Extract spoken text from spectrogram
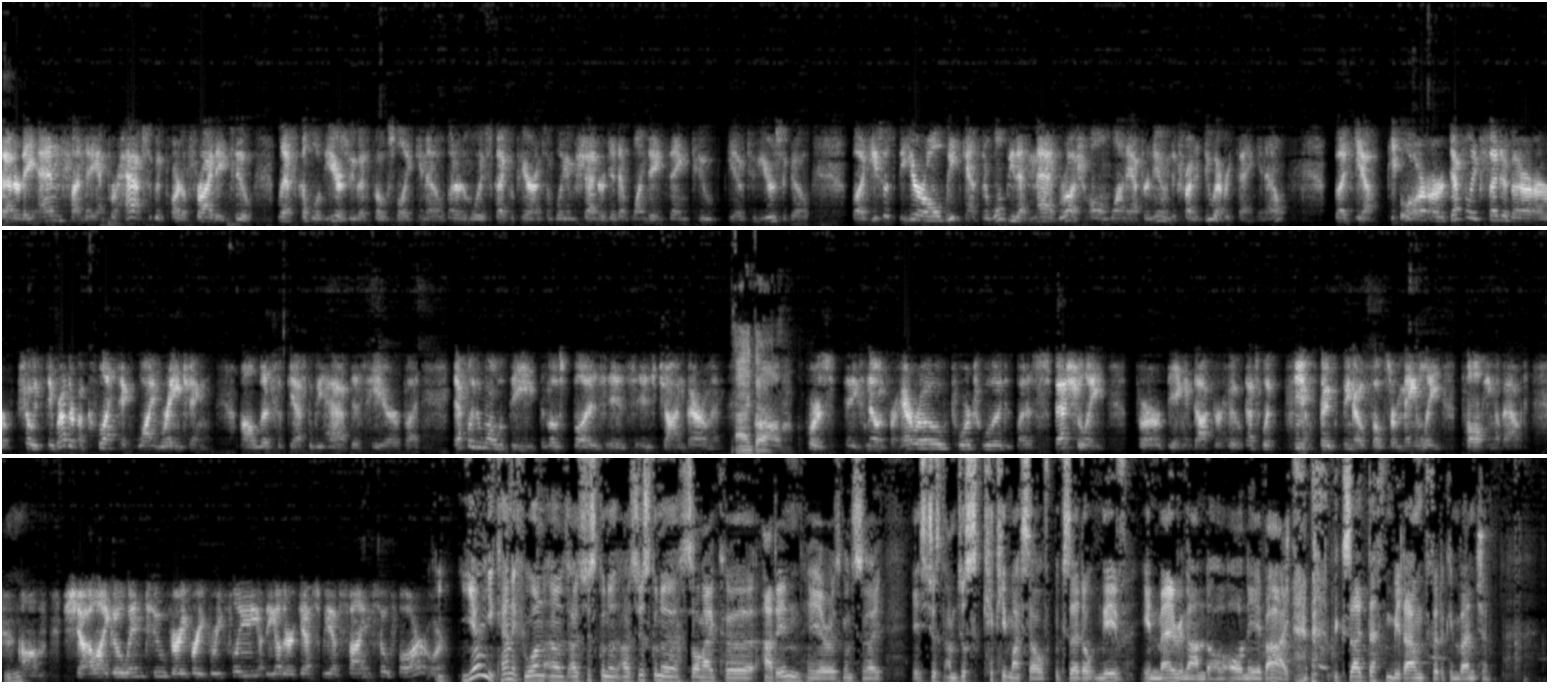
Saturday and Sunday, and perhaps a good part of Friday too. Last couple of years, we've had folks like you know Leonard Nimoy's Skype appearance and William Shatner did that one day thing two you know two years ago. But he's supposed to be here all weekend. There won't be that mad rush all in one afternoon to try to do everything, you know. But yeah, people are, are definitely excited about our, our shall we say, rather eclectic, wide-ranging uh, list of guests that we have this year. But definitely the one with the, the most buzz is is John Barrowman. I bet. Um, of course, he's known for Arrow, Torchwood, but especially for being in Doctor Who. That's what you know, they, you know folks are mainly talking about. Mm-hmm. Um, shall I go into very, very briefly the other guests we have signed so far? Or Yeah, you can if you want. I was, I was just gonna, I was just gonna sort of like uh, add in here. I was going to say it's just I'm just kicking myself because I don't live in Maryland or, or nearby because I'd definitely be down for the convention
